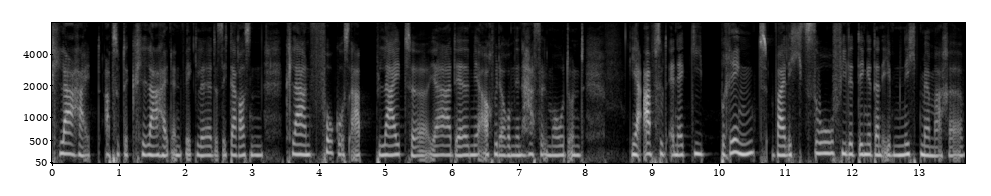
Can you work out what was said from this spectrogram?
Klarheit, absolute Klarheit entwickle, dass ich daraus einen klaren Fokus ableite, ja, der mir auch wiederum den Hustle-Mode und ja, absolut Energie bringt, weil ich so viele Dinge dann eben nicht mehr mache.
